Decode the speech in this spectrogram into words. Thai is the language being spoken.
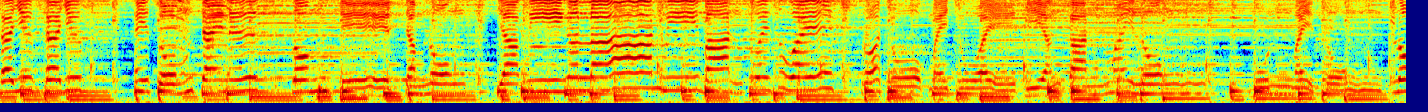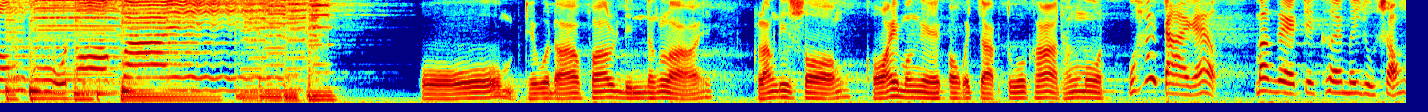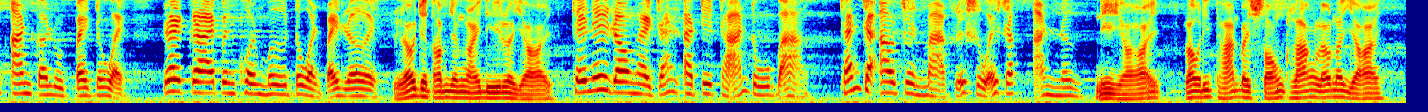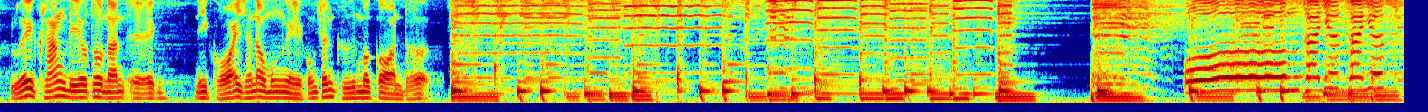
ขยึกขยึก ให้สมใจนึกสมเจตจำนง อยากมีเงินล้านมีบ้านสวยสวยๆเพราะโชคไม่ช่วยเถียงกันไม่ลง บุญไม่ส่ง ลงพูดออกไป โอม เทวดาฟ้าดินทั้งหลาย ครั้งที่สอง ขอให้มังเอกออกไปจากตัวข้าทั้งหมด ว้ายตายแล้ว มังเอกที่เคยมีอยู่สองอันก็หลุดไปด้วยเลยกลายเป็นคนมือด่วนไปเลย แล้วจะทำยังไงดีล่ะยายทีนี้ลองให้ฉันอธิษฐานดูบ้าง ฉันจะเอาเช่นหมากสวยๆสักอันหนึ่งนี่ยาย เราอธิษฐานไปสองครั้งแล้วนะยายเหลืออีกครั้งเดียวเท่านั้นเอง นี่ขอให้ฉันเอามังเอกของฉันคืนมาก่อนเถอะ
